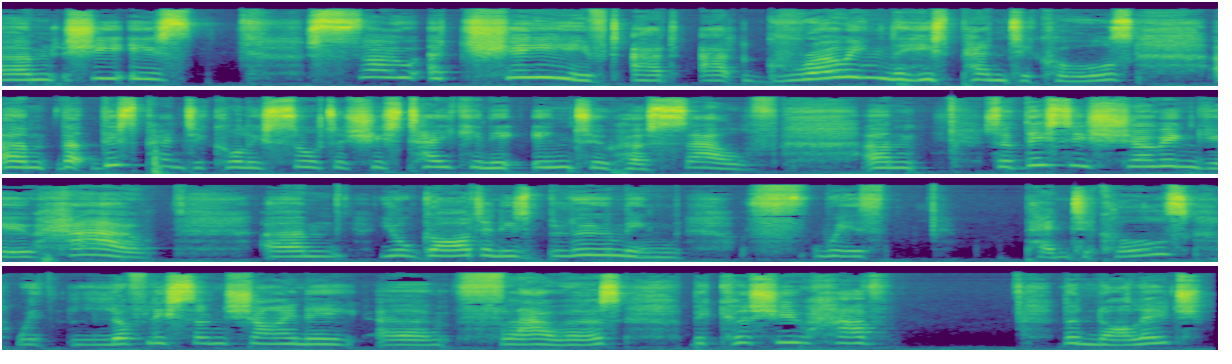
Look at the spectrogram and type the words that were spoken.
um, she is so achieved at at growing these pentacles um, that this pentacle is sort of she's taking it into herself. Um, so this is showing you how um, your garden is blooming with pentacles with lovely sunshiny um, flowers because you have the knowledge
